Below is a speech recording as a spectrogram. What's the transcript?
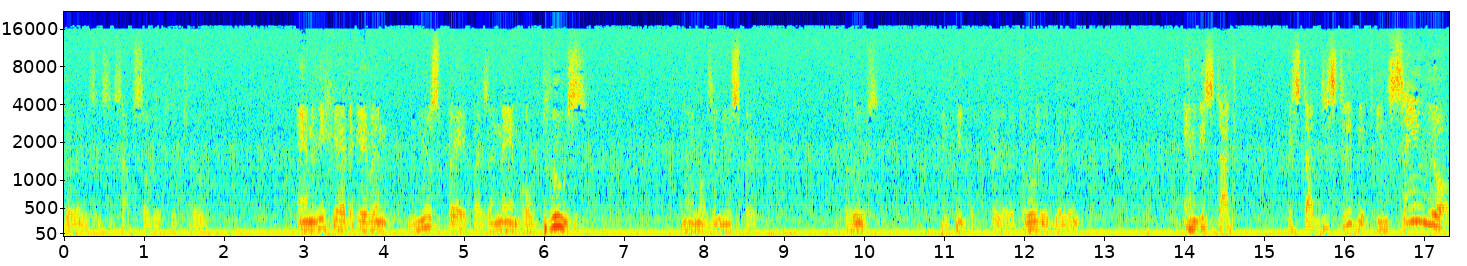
believe this is absolutely true. And we had even newspaper, the name of Truth, name of the newspaper, Truth. And people really, truly believe. And we start, we start distribute in same word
